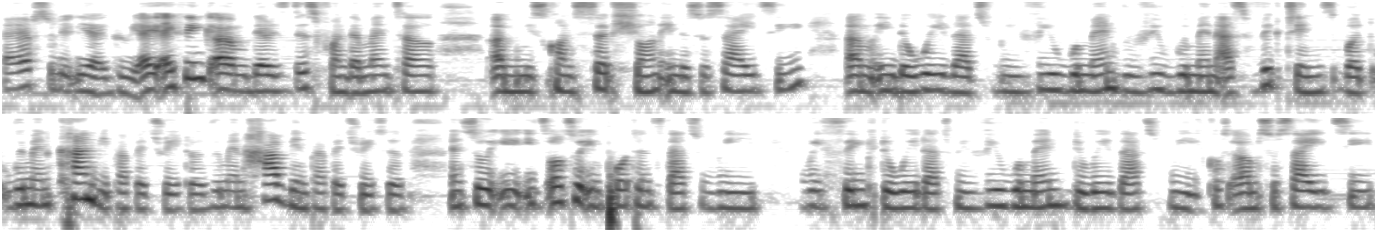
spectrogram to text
I absolutely agree. I, I think um, there is this fundamental um, misconception in the society um, in the way that we view women. We view women as victims, but women can be perpetrators. Women have been perpetrators. And so it, it's also important that we rethink the way that we view women, the way that we, um, society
